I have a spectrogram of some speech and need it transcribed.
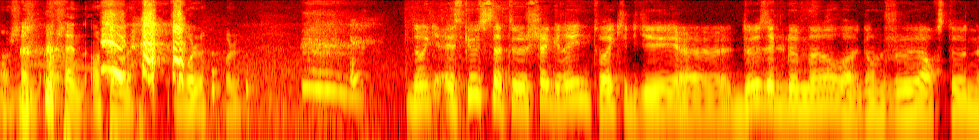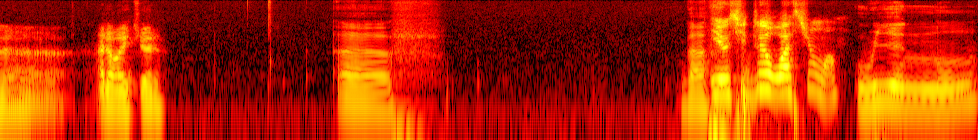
Enchaîne, enchaîne, enchaîne. roule, roule. Donc, est-ce que ça te chagrine, toi, qu'il y ait euh, deux ailes de mort euh, dans le jeu Hearthstone euh, à l'heure actuelle? Euh... Bah, Il y a aussi deux roations. Hein. Oui et non.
